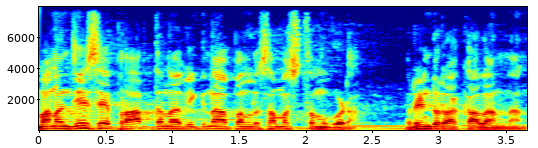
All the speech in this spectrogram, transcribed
మనం చేసే ప్రార్థన విజ్ఞాపనలు సమస్తము కూడా రెండు రకాలు అన్నాను.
